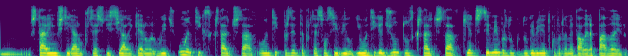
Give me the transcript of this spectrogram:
um, estar a investigar um processo judicial em que eram arguídos um antigo secretário de Estado, um antigo presidente da Proteção Civil e um antigo adjunto de um secretário de Estado que antes de ser membro do, do gabinete governamental era padeiro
